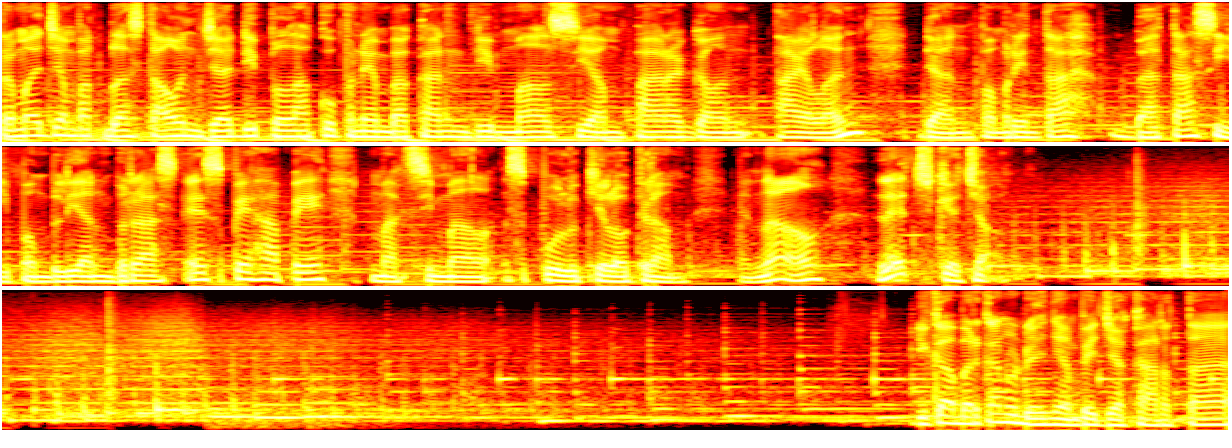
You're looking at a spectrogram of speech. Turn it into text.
Remaja 14 tahun jadi pelaku penembakan di Mall Siam Paragon, Thailand, dan pemerintah batasi pembelian beras SPHP maksimal 10 kg. And now, let's catch up. Dikabarkan udah nyampe Jakarta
